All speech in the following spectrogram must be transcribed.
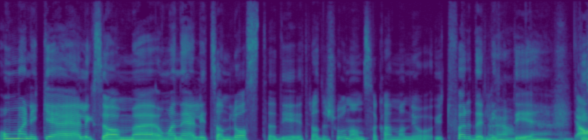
om man ikke er liksom eh, Om man er litt sånn låst til de tradisjonene, så kan man jo utfordre litt Ja. de, Ja, de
